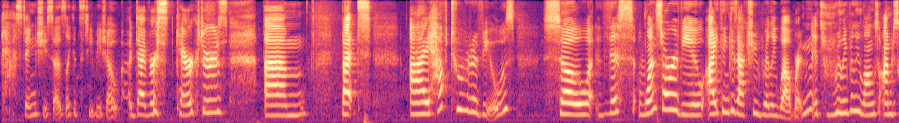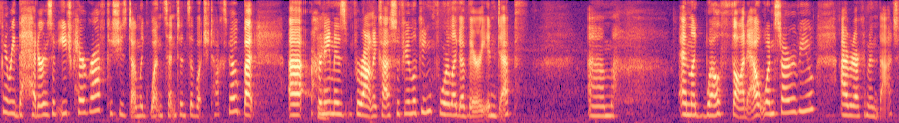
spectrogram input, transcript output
casting. She says like it's a TV show. Uh, diverse characters, um, but I have two reviews. So this one star review I think is actually really well written. It's really really long, so I'm just gonna read the headers of each paragraph because she's done like one sentence of what she talks about. But uh, her name is Veronica. So if you're looking for like a very in depth um, and like well thought out one star review, I would recommend that.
